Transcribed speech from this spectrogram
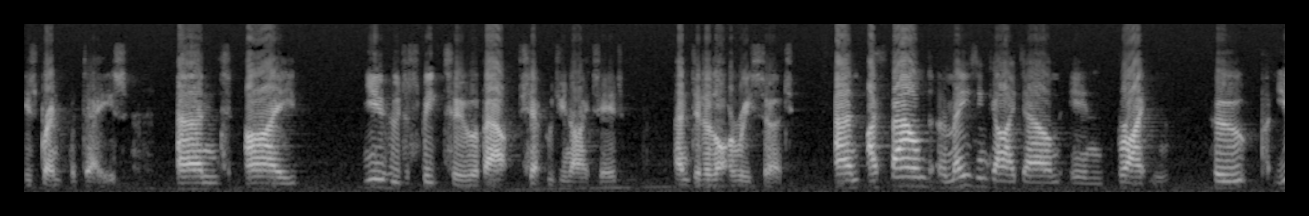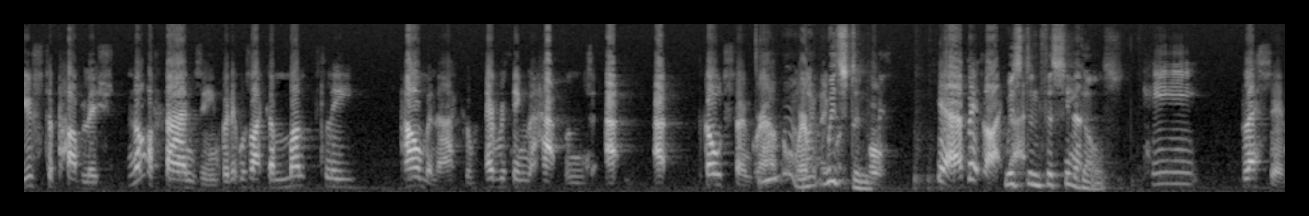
his Brentford days, and I knew who to speak to about Sheffield United, and did a lot of research. And I found an amazing guy down in Brighton who p- used to publish not a fanzine, but it was like a monthly almanac of everything that happened at at Goldstone Ground. Oh, like Wisden. Yeah, a bit like that Wisden for You know, seagulls. he, bless him,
